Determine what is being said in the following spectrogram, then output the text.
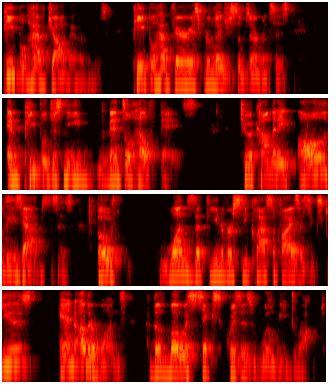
People have job interviews. People have various religious observances. And people just need mental health days. To accommodate all of these absences, both ones that the university classifies as excused and other ones, the lowest six quizzes will be dropped.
